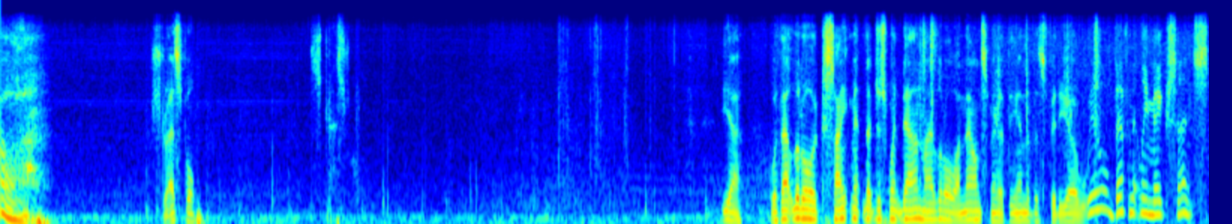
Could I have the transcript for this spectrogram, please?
Ah. Stressful. Stressful. Yeah, with that little excitement that just went down, my little announcement at the end of this video will definitely make sense.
